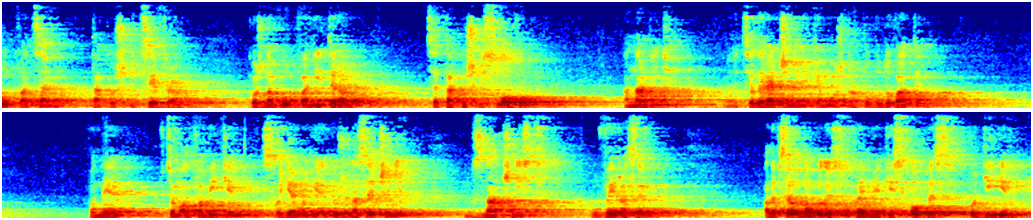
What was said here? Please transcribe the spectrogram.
буква це також і цифра, кожна буква, літера це також і слово, а навіть ціле речення, яке можна побудувати. Вони в цьому алфавіті своєму є дуже насичені в значність, у вирази. Але все одно, коли слухаємо якийсь опис події,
